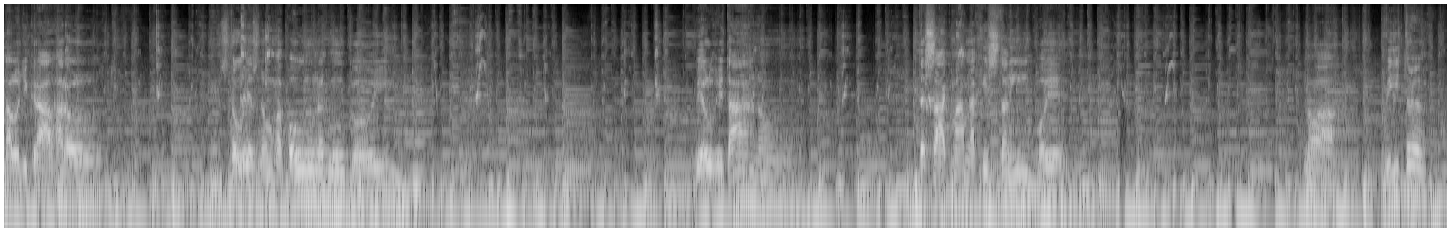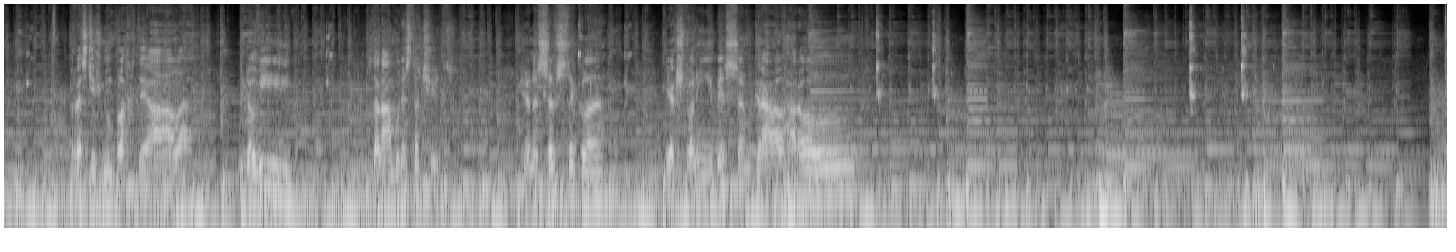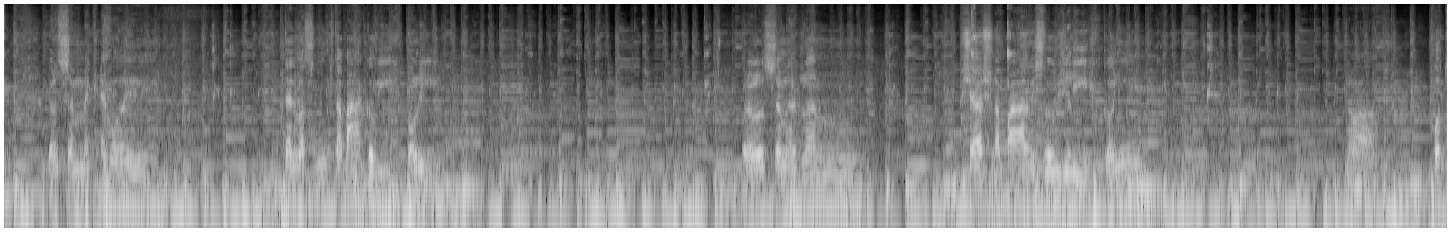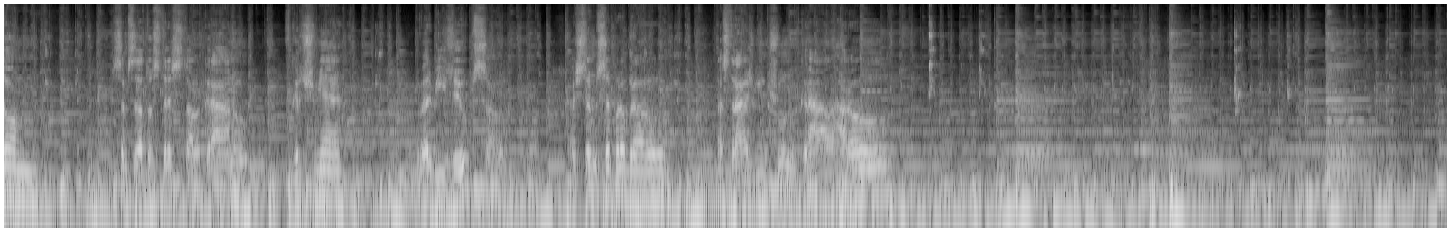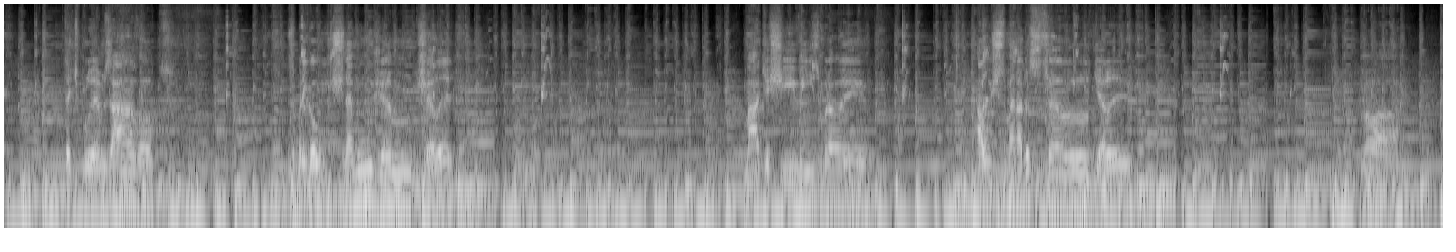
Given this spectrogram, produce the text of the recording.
na lodi král Harold s tou hvězdnou mapou nad mou kojí. Běluhy táhnou, tesák mám nachystaný boji. No a vítr ve stěžňům plachty, ale kdo ví, zda nám bude stačit, že nese vstekle, jak štvaný běsem král Harold. Byl jsem McEvoy, ten vlastník tabákových polí. Projel jsem hrdlem, vše až na pár vysloužilých koní. No a potom jsem se za to strestal kránu v krčmě verbíři upsal, až jsem se probral na strážním člunu král Harold. Teď plujem závod, s brigou již nemůžem čelit. Má těžší výzbroj a už jsme na dostřel děli. No a,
